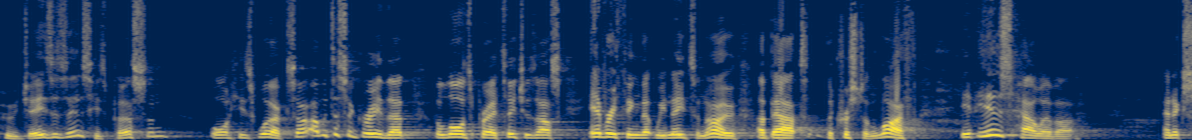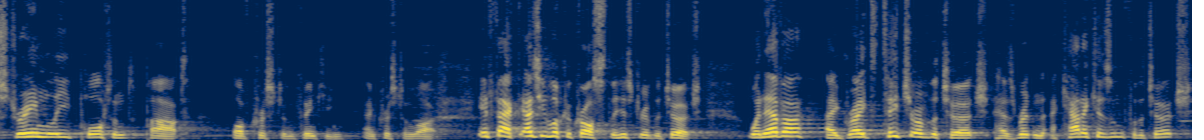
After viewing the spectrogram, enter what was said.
who Jesus is, his person, or his work. So I would disagree that the Lord's Prayer teaches us everything that we need to know about the Christian life. It is, however, an extremely important part of Christian thinking and Christian life. In fact, as you look across the history of the church, whenever a great teacher of the church has written a catechism for the church,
